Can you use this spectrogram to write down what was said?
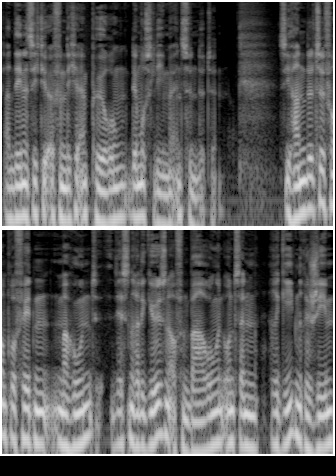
an denen sich die öffentliche Empörung der Muslime entzündete. Sie handelte vom Propheten Mahund, dessen religiösen Offenbarungen und seinem rigiden Regime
